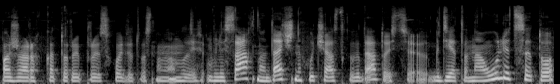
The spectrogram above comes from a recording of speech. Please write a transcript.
пожарах, которые происходят в основном в лесах, на дачных участках, да, то есть э, где-то на улице, то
